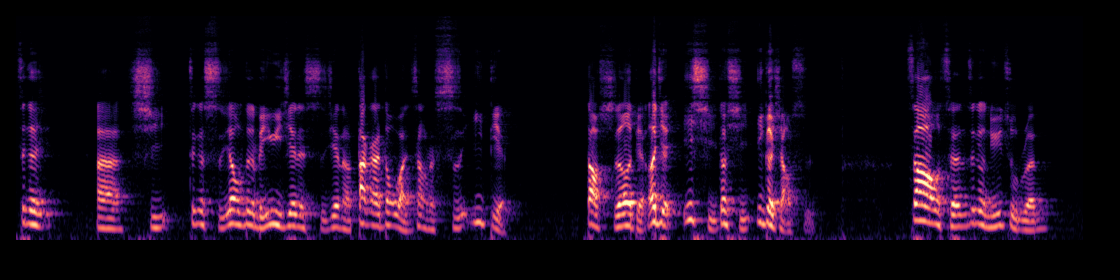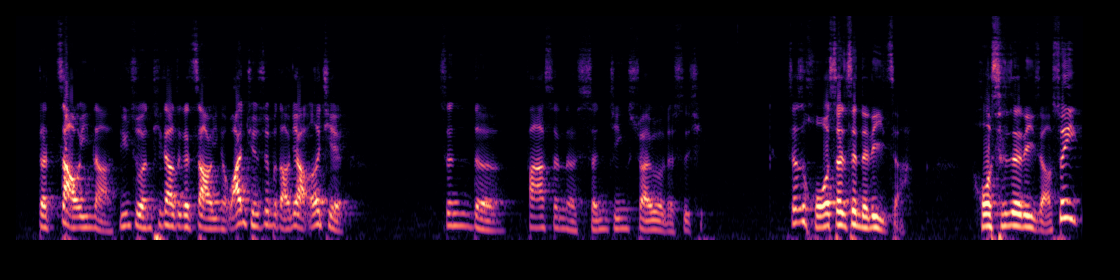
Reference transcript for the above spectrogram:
这个呃洗这个使用这个淋浴间的时间呢，大概都晚上的十一点到十二点，而且一洗都洗一个小时，造成这个女主人的噪音啊，女主人听到这个噪音呢，完全睡不着觉，而且真的发生了神经衰弱的事情。这是活生生的例子啊，活生生的例子啊，所以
